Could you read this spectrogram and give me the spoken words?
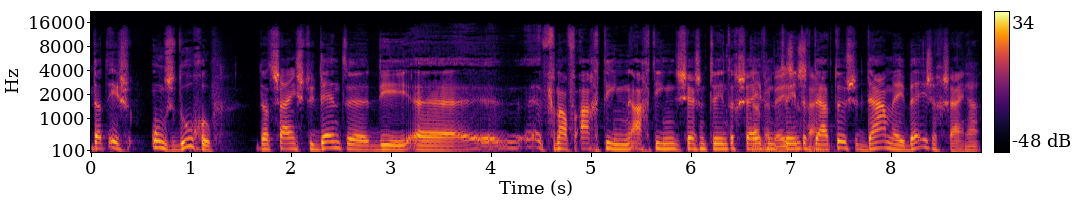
Dat is onze doelgroep. Dat zijn studenten die uh, vanaf 18, 18, 26, Daarmee bezig 27 zijn. daartussen daarmee bezig zijn. Ja.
